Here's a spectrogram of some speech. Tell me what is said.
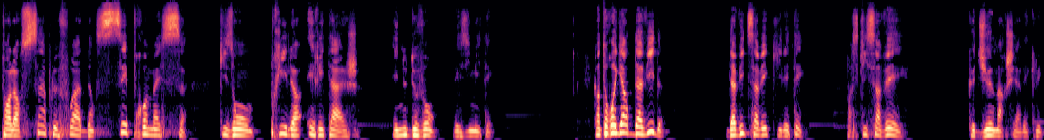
par, leur simple foi dans ces promesses qu'ils ont pris leur héritage et nous devons les imiter. Quand on regarde David, David savait qui il était parce qu'il savait que Dieu marchait avec lui.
